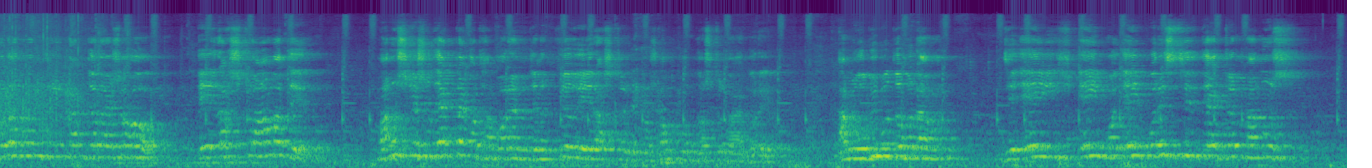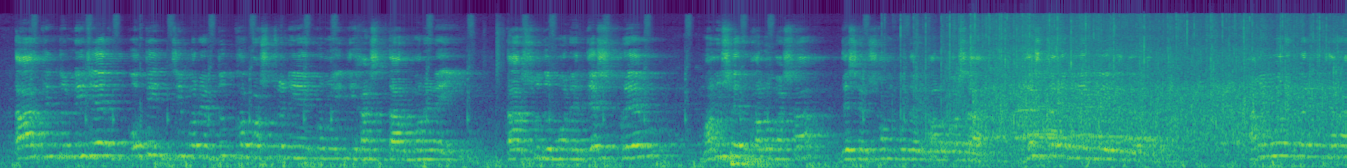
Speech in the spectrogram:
প্রধানমন্ত্রীর কার্যালয় সহ এই রাষ্ট্র আমাদের। মানুষকে শুধু একটা কথা বলেন, যেন কেউ এই রাষ্ট্রের কোনো সম্পদ নষ্ট না করে। আমি অভিভূত হলাম যে এই এই পরিস্থিতিতে একজন মানুষ তার কিন্তু নিজের অতীত জীবনের দুঃখ, কষ্ট নিয়ে কোনো ইতিহাস তার মনে নেই। তার শুধু মনে দেশপ্রেম, মানুষের ভালোবাসা, দেশের সম্পদের ভালোবাসা আমি মনে করি যারা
